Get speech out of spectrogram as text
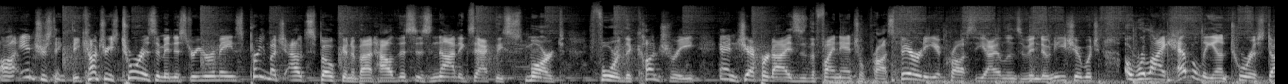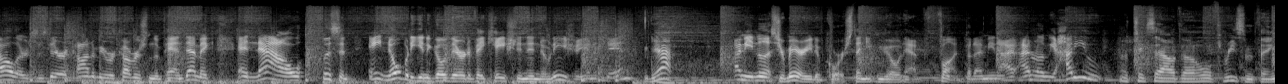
uh, interesting. The country's tourism industry remains pretty much outspoken about how this is not exactly smart for the country and jeopardizes the financial prosperity across the islands of Indonesia, which uh, rely heavily on tourist dollars as their economy recovers from the pandemic. And now, listen, ain't nobody to go there to vacation in Indonesia. You understand? yeah, I mean, unless you're married, of course, then you can go and have fun. But I mean, I, I don't know. I mean, how do you? it takes out the whole threesome thing.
